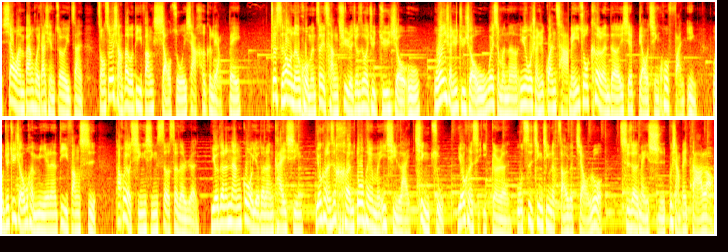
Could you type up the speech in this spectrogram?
下完班回家前最后一站，总是会想到个地方小酌一下，喝个两杯。这时候呢，我们最常去的就是会去居酒屋。我很喜欢去居酒屋，为什么呢？因为我喜欢去观察每一桌客人的一些表情或反应。我觉得居酒屋很迷人的地方是，它会有形形色色的人，有的人难过，有的人开心，有可能是很多朋友们一起来庆祝，有可能是一个人独自静静的找一个角落吃着美食，不想被打扰。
